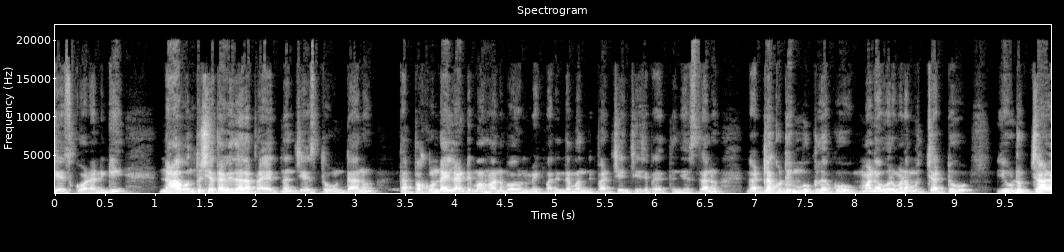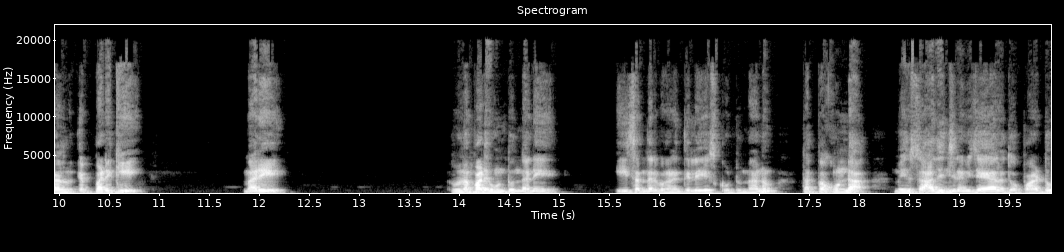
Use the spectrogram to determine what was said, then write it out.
చేసుకోవడానికి నా వంతు శతవిధాల ప్రయత్నం చేస్తూ ఉంటాను. తప్పకుండా ఇలాంటి మహానుభావులను మీకు మరింత మంది పరిచయం చేసే ప్రయత్నం చేస్తాను. గట్ల కుటుంబకులకు మన ఊరు మన ముచ్చట్టు యూట్యూబ్ ఛానల్ ఎప్పటికీ మరి రుణపడి ఉంటుందని ఈ సందర్భంగా నేను తెలియజేసుకుంటున్నాను. తప్పకుండా మీరు సాధించిన విజయాలతో పాటు,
